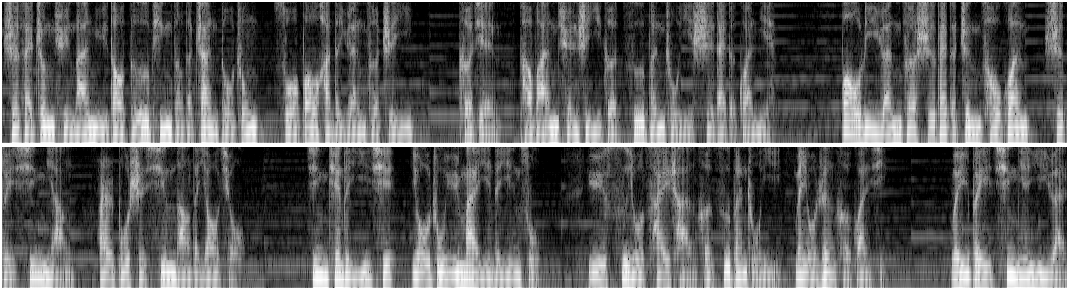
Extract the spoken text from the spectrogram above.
是在争取男女道德平等的战斗中所包含的原则之一。可见，它完全是一个资本主义时代的观念。暴力原则时代的贞操观是对新娘而不是新郎的要求。今天的一切有助于卖淫的因素，与私有财产和资本主义没有任何关系。违背青年意愿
